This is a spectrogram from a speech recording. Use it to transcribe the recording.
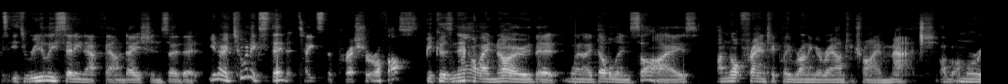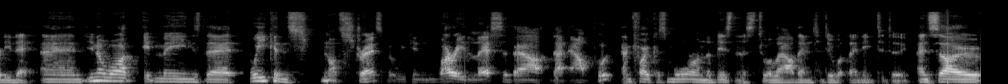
It's, it's really setting that foundation so that, you know, to an extent it takes the pressure off us because now I know that when I double in size, I'm not frantically running around to try and match. I'm already there. And you know what? It means that we can not stress, but we can worry less about that output and focus more on the business to allow them to do what they need to do. And so,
